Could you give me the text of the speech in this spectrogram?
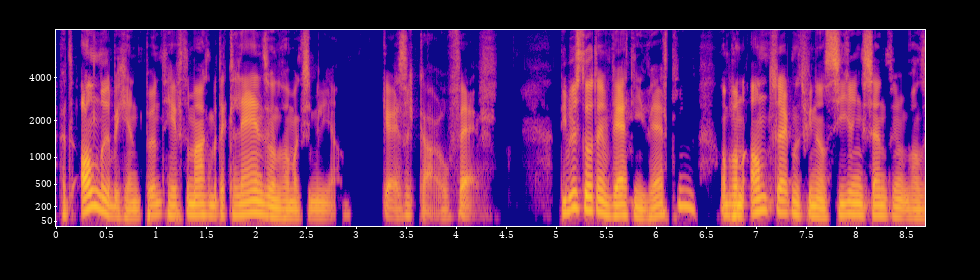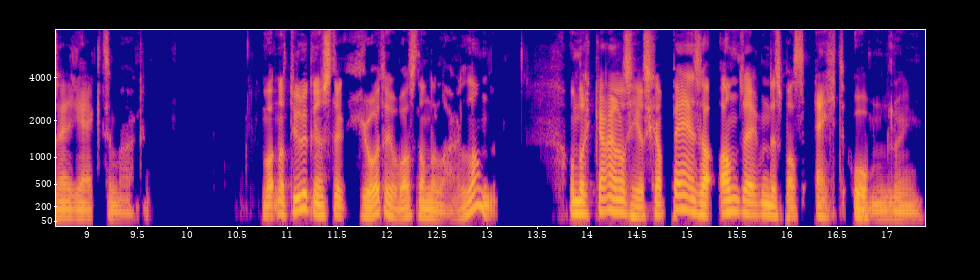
Het andere beginpunt heeft te maken met de kleinzoon van Maximiliaan, keizer Karel V. Die besloot in 1515 om van Antwerpen het financieringscentrum van zijn rijk te maken. Wat natuurlijk een stuk groter was dan de lage landen. Onder Karels heerschappij zou Antwerpen dus pas echt openbloeien.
